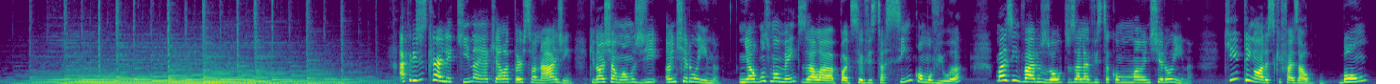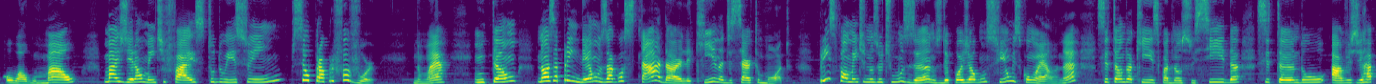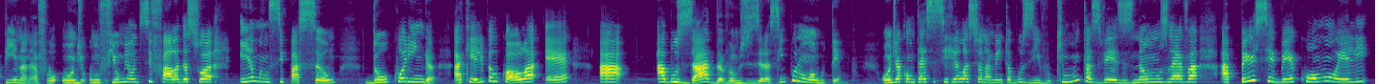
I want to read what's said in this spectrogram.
Acredito que a Arlequina é aquela personagem que nós chamamos de anti-heroína. Em alguns momentos ela pode ser vista assim como vilã, mas em vários outros ela é vista como uma anti-heroína que tem horas que faz algo bom ou algo mal, mas geralmente faz tudo isso em seu próprio favor, não é? Então, nós aprendemos a gostar da Arlequina de certo modo, principalmente nos últimos anos, depois de alguns filmes com ela, né? Citando aqui Esquadrão Suicida, citando Aves de Rapina, né? Onde um filme onde se fala da sua emancipação do Coringa, aquele pelo qual ela é a abusada, vamos dizer assim, por um longo tempo. Onde acontece esse relacionamento abusivo, que muitas vezes não nos leva a perceber como ele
